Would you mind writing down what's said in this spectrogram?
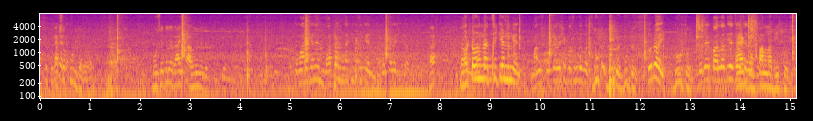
একশো কুড়ি একশো টাকা? কুড়ি টাকা ভাই। বসে গেলে রাইস আনলিমিটেড তোমার এখানে মটন নাকি চিকেন কোনটা বেশি হ্যাঁ? মটন না চিকেন? মানুষ কোনটা বেশি পছন্দ করছে? দুটোই দুটোই দুটোই। দুটোই? দুটোই। দুটোই পাল্লা দিয়ে চলছে একদম পাল্লা দিয়ে চলছে।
